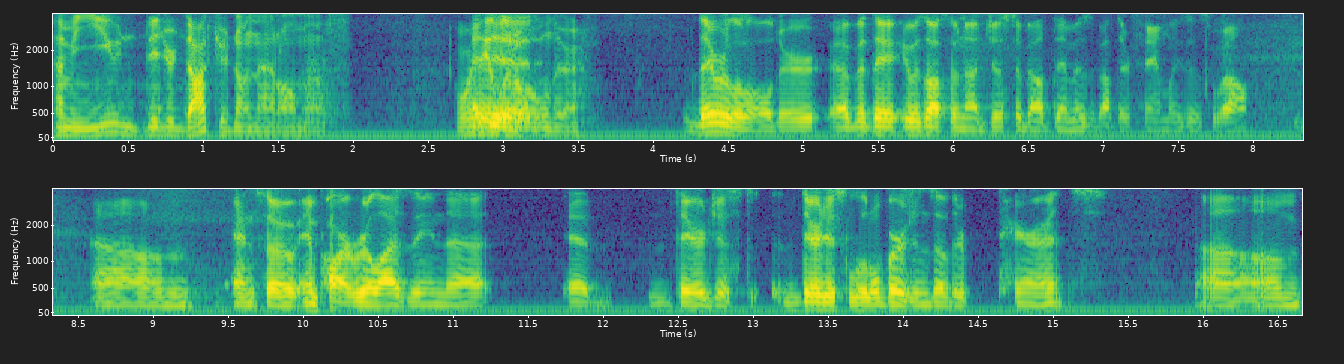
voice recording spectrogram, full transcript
I mean, you did your doctorate on that almost. Or were I they a little older? they were a little older, uh, but they, it was also not just about them; it was about their families as well. Um, and so, in part, realizing that uh, they're just they're just little versions of their parents, um,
